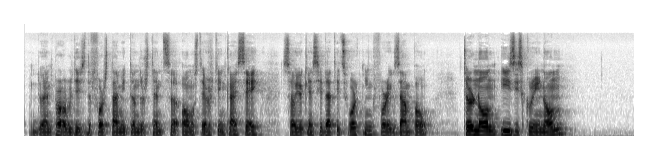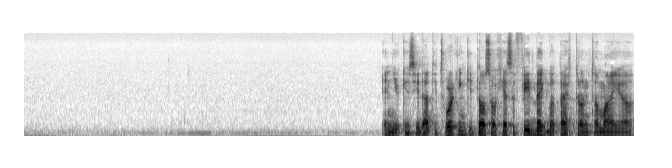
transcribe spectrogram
and probably this is the first time it understands uh, almost everything I say. So you can see that it's working. For example turn on easy screen on. And you can see that it's working. It also has a feedback but I've turned my uh,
